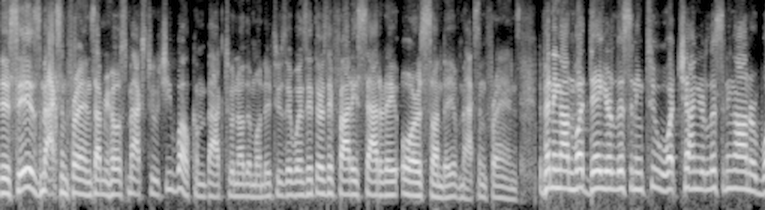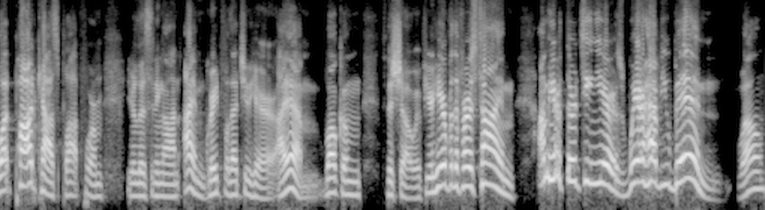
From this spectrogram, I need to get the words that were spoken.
This is Max and Friends. I'm your host, Max Tucci. Welcome back to another Monday, Tuesday, Wednesday, Thursday, Friday, Saturday, or Sunday of Max and Friends. Depending on what day you're listening to, what channel you're listening on, or what podcast platform you're listening on, I am grateful that you're here. I am. Welcome to the show. If you're here for the first time, I'm here 13 years. Where have you been? Well,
